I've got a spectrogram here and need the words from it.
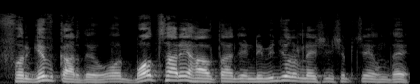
ਫੋਰਗਿਵ ਕਰ ਦਿਓ। ਔਰ ਬਹੁਤ ਸਾਰੇ ਹਾਲਤਾਂ 'ਚ ਇੰਡੀਵਿਜੂਅਲ ਰਿਲੇਸ਼ਨਸ਼ਿਪ 'ਚ ਹੁੰਦਾ ਹੈ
